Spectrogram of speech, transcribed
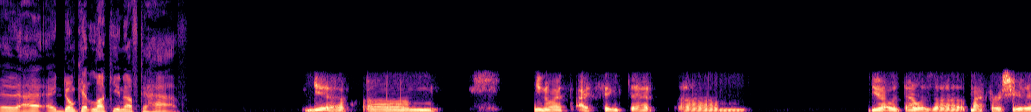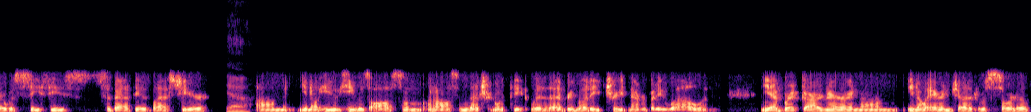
uh, don't get lucky enough to have. Yeah, um, you know I I think that um, you know that was uh, my first year there was CC's Sabathia's last year. Yeah. Um, you know, he he was awesome, an awesome veteran with the, with everybody, treating everybody well, and yeah, Brett Gardner and um, you know Aaron Judge was sort of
